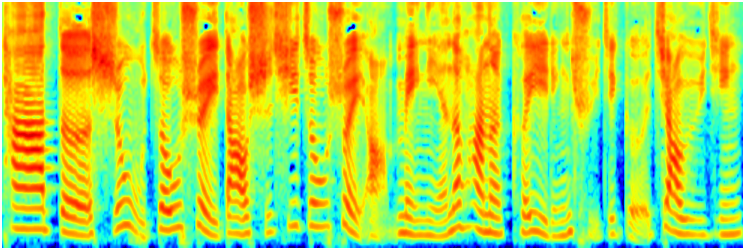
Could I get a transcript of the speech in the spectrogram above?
他的十五周岁到十七周岁啊，每年的话呢，可以领取这个教育金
